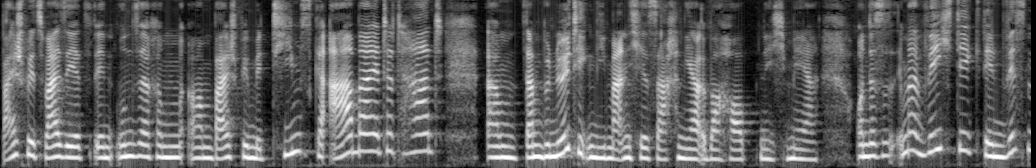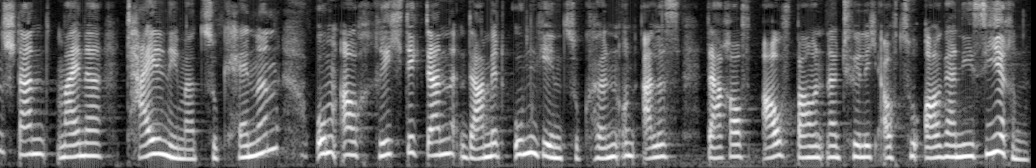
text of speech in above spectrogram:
beispielsweise jetzt in unserem ähm, Beispiel mit Teams gearbeitet hat, ähm, dann benötigen die manche Sachen ja überhaupt nicht mehr. Und es ist immer wichtig, den Wissensstand meiner Teilnehmer zu kennen, um auch richtig dann damit umgehen zu können und alles darauf aufbauend natürlich auch zu organisieren.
